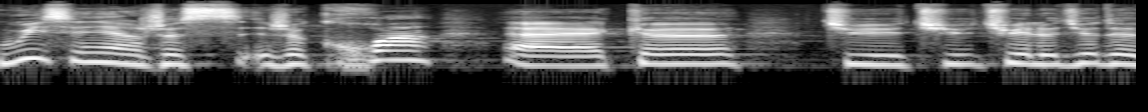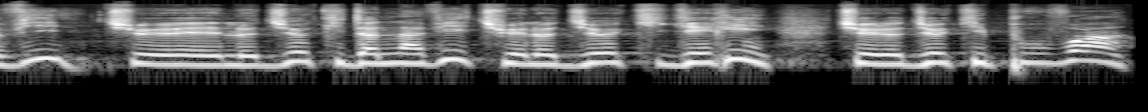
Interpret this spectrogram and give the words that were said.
Oui, Seigneur, je, je crois euh, que tu, tu, tu, es le Dieu de vie, tu es le Dieu qui donne la vie, tu es le Dieu qui guérit, tu es le Dieu qui pourvoit,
